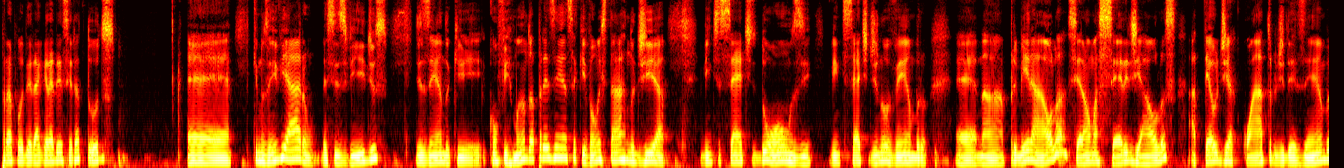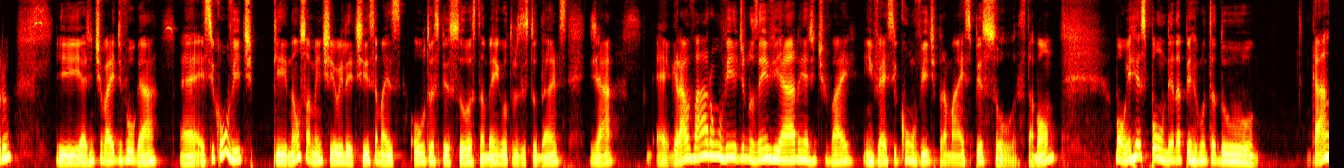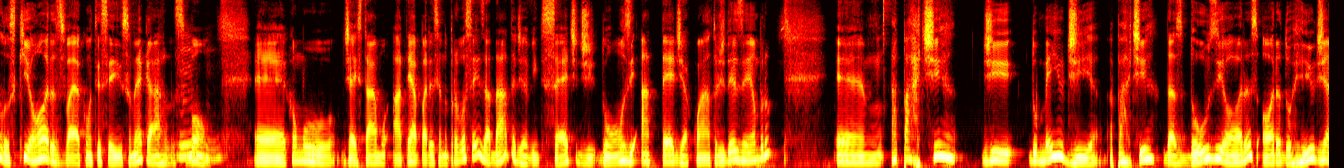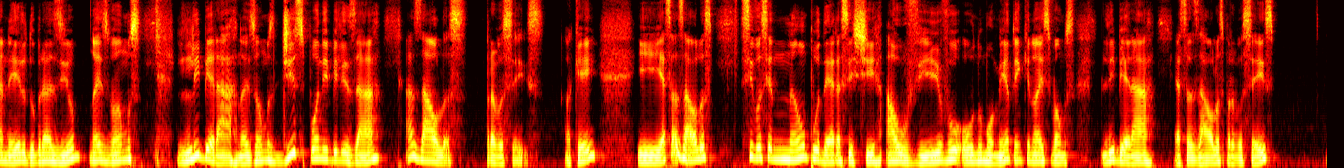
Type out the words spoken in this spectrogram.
para poder agradecer a todos é, que nos enviaram esses vídeos dizendo que, confirmando a presença, que vão estar no dia 27 do 11, 27 de novembro, é, na primeira aula, será uma série de aulas até o dia 4 de dezembro, e a gente vai divulgar é, esse convite, que não somente eu e Letícia, mas outras pessoas também, outros estudantes, já é, gravaram um vídeo, nos enviaram e a gente vai enviar esse convite para mais pessoas, tá bom? Bom, e respondendo a pergunta do Carlos, que horas vai acontecer isso, né, Carlos? Uhum. Bom, é, como já está até aparecendo para vocês, a data, dia 27 de, do 11 até dia 4 de dezembro, é, a partir de, do meio-dia, a partir das 12 horas, hora do Rio de Janeiro, do Brasil, nós vamos liberar, nós vamos disponibilizar as aulas para vocês ok? E essas aulas, se você não puder assistir ao vivo ou no momento em que nós vamos liberar essas aulas para vocês,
